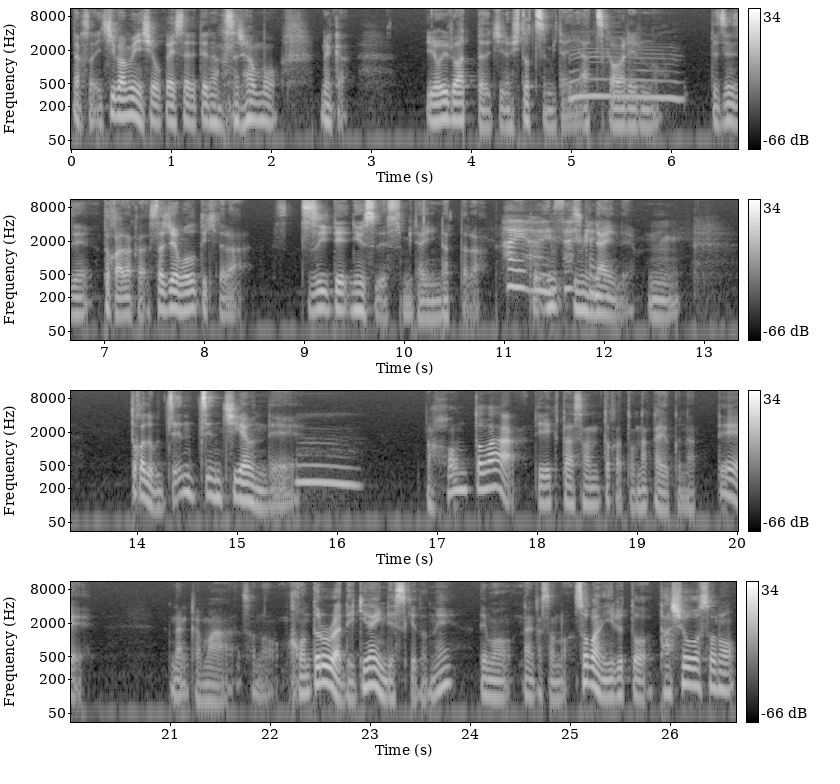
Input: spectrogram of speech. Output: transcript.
なんかその一番目に紹介されてなんかそれはもうなんかいろいろあったうちの一つみたいに扱われるの。うん。で全然とかなんかスタジオに戻ってきたら続いてニュースですみたいになったらはいはい確かに。味ないんで、うん、とかでも全然違うんで、うん。まあ、本当はディレクターさんとかと仲良くなってなんかまあそのコントロールはできないんですけどね。でもなんかそのそばにいると多少その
